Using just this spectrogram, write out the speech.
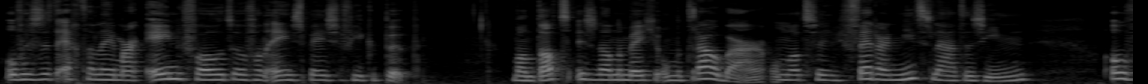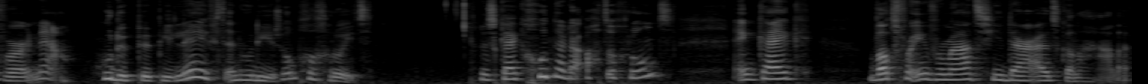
Of is het echt alleen maar één foto van één specifieke pup? Want dat is dan een beetje onbetrouwbaar, omdat ze verder niets laten zien over nou, hoe de puppy leeft en hoe die is opgegroeid. Dus kijk goed naar de achtergrond en kijk wat voor informatie je daaruit kan halen.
